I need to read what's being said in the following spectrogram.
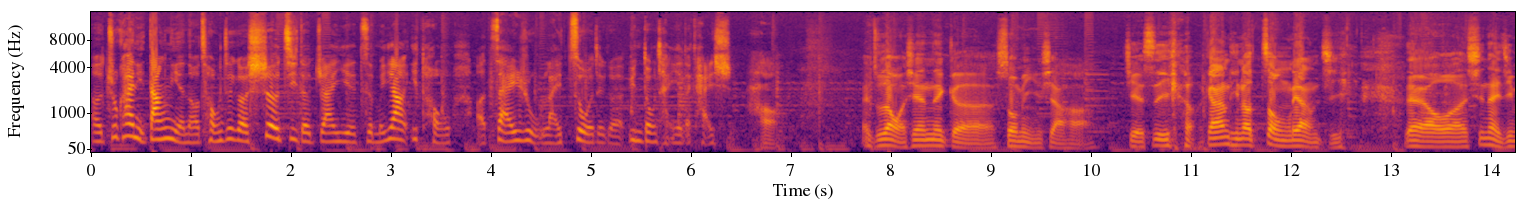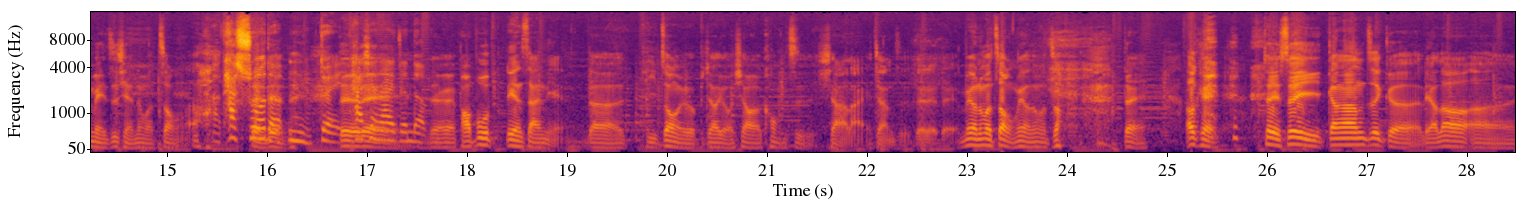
呃，朱开，你当年呢，从这个设计的专业，怎么样一头呃栽入来做这个运动产业的开始？好，哎、欸，组长，我先那个说明一下哈，解释一个，刚刚听到重量级，对啊，我现在已经没之前那么重了啊。他说的，对对对嗯，对，他现在真的对跑步练三年的体重有比较有效的控制下来，这样子，对对对，没有那么重，没有那么重，对。OK，对，所以刚刚这个聊到呃，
